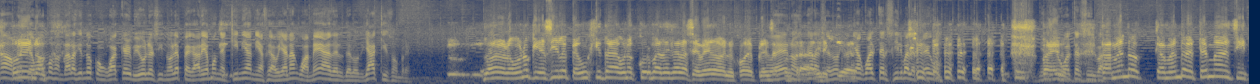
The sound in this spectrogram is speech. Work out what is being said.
No, hombre, ¿qué Bueno. vamos a andar haciendo con Walker Buehler si no le pegaríamos ni a, ni a Fabián Anguamea de, de los Yaquis, hombre? Bueno, lo bueno que yo sí le pegó un hit a una curva de Edgar Acevedo en el juego de prensa Bueno, Acevedo, ni a Walter Silva le pego. Bueno, Walter Silva. Cambiando, cambiando de tema, si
